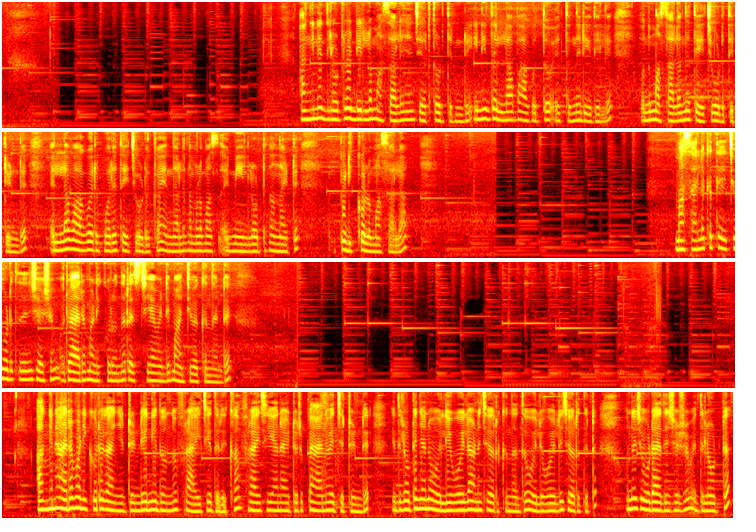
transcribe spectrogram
അങ്ങനെ ഇതിലോട്ട് വേണ്ടിയിട്ടുള്ള മസാല ഞാൻ ചേർത്ത് കൊടുത്തിട്ടുണ്ട്. ഇനി ഇതെല്ലാ ഭാഗത്തും എത്തുന്ന രീതിയിൽ ഒന്ന് മസാല ഒന്ന് തേച്ച് കൊടുത്തിട്ടുണ്ട്. എല്ലാ ഭാഗവും ഒരുപോലെ തേച്ച് കൊടുക്കുക. എന്നാലും നമ്മൾ മസ മീനിലോട്ട് നന്നായിട്ട് പിടിക്കുള്ളൂ മസാല. മസാലയൊക്കെ തേച്ച് കൊടുത്തതിന് ശേഷം ഒരു അരമണിക്കൂർ ഒന്ന് റെസ്റ്റ് ചെയ്യാൻ വേണ്ടി മാറ്റി വെക്കുന്നുണ്ട്. അങ്ങനെ അരമണിക്കൂർ കഴിഞ്ഞിട്ടുണ്ട്. ഇനി ഇതൊന്ന് ഫ്രൈ ചെയ്തെടുക്കാം. ഫ്രൈ ചെയ്യാനായിട്ടൊരു പാൻ വെച്ചിട്ടുണ്ട്. ഇതിലോട്ട് ഞാൻ ഒലിവ് ഓയിലാണ് ചേർക്കുന്നത്. ഒലിവ് ഓയിൽ ചേർത്തിട്ട് ഒന്ന് ചൂടായതിനു ശേഷം ഇതിലോട്ട്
